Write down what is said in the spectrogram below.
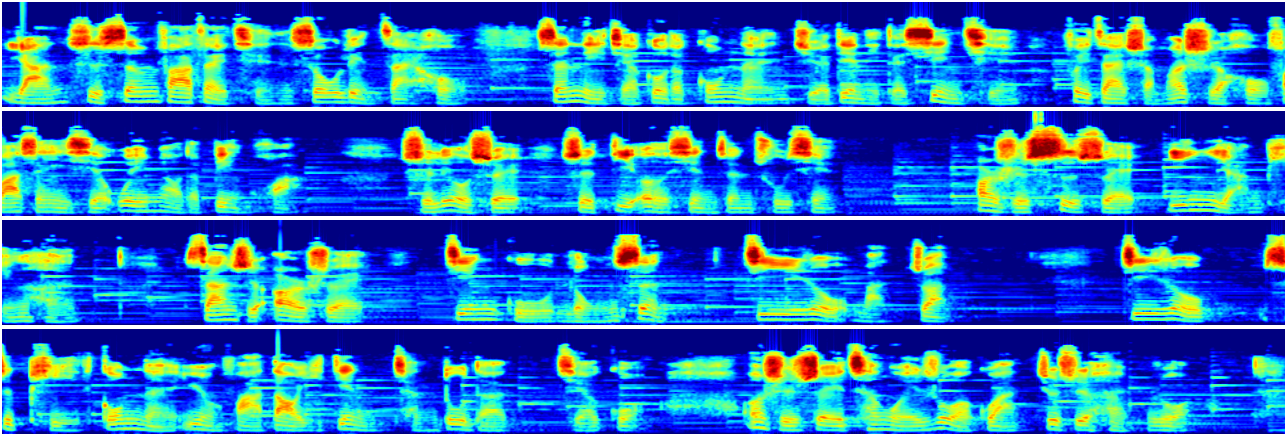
阳是生发在前，收敛在后。生理结构的功能决定你的性情会在什么时候发生一些微妙的变化。十六岁是第二性征出现，二十四岁阴阳平衡，三十二岁筋骨隆盛，肌肉满壮。肌肉是脾功能运化到一定程度的。结果，二十岁称为弱冠，就是很弱；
